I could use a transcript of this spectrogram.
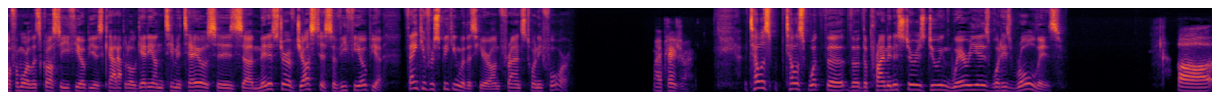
Well, for more, let's cross to Ethiopia's capital. Gedion Timothewos is uh, Minister of Justice of Ethiopia. Thank you for speaking with us here on France 24. My pleasure. Tell us, tell us what the, the, the Prime Minister is doing, where he is, what his role is. Uh,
